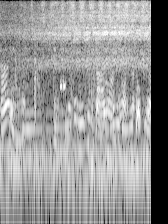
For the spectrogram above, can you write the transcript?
ใช่แล้ว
